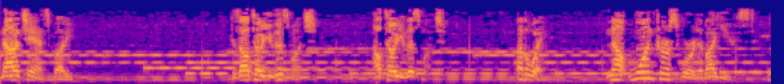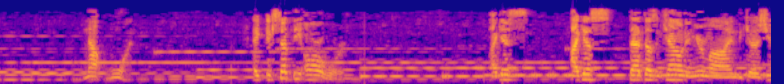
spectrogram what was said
Not a chance, buddy. Because I'll tell you this much. I'll tell you this much. By the way, not one curse word have I used. Not one. Except the R word. I guess, I guess that doesn't count in your mind because you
